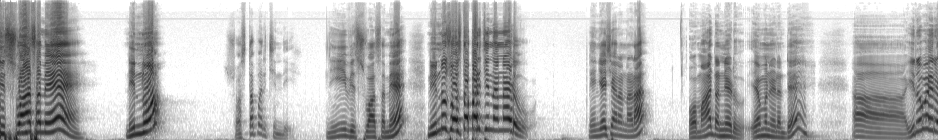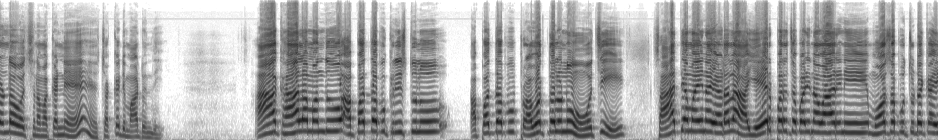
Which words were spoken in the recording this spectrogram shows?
విశ్వాసమే నిన్ను స్వస్థపరిచింది. నీ విశ్వాసమే నిన్ను స్వస్థపరిచింది అన్నాడు నేను చేశానన్నాడా? ఓ మాట అన్నాడు. ఏమన్నాడంటే ఇరవై రెండవ వచ్చిన అక్కడనే చక్కటి మాట ఉంది ఆ కాలమందు అబద్ధపు క్రీస్తులు అబద్ధపు ప్రవక్తలను వచ్చి సాధ్యమైన ఎడల ఏర్పరచబడిన వారిని మోసపుచ్చుటకై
